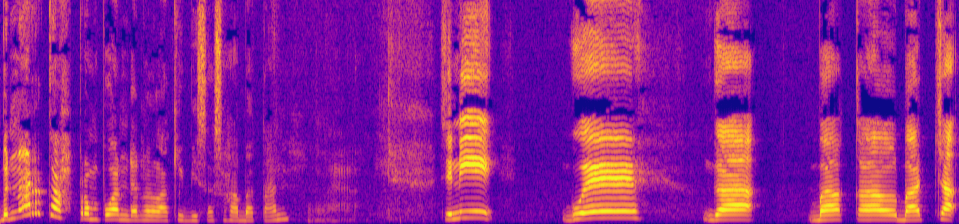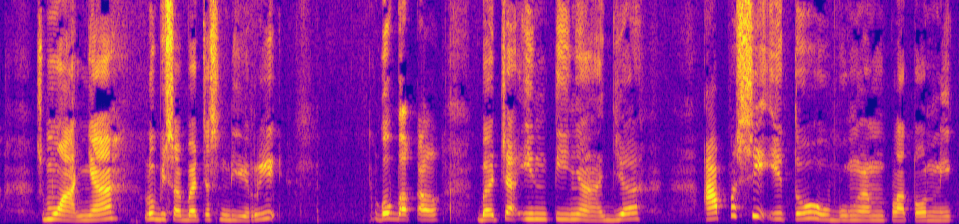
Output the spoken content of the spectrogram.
Benarkah perempuan dan lelaki bisa sahabatan? Nah, sini gue nggak bakal baca semuanya. Lu bisa baca sendiri. Gue bakal baca intinya aja apa sih itu hubungan platonik?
